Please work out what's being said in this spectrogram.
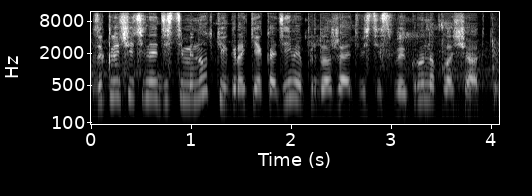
В заключительной 10-минутке игроки Академии продолжают вести свою игру на площадке.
